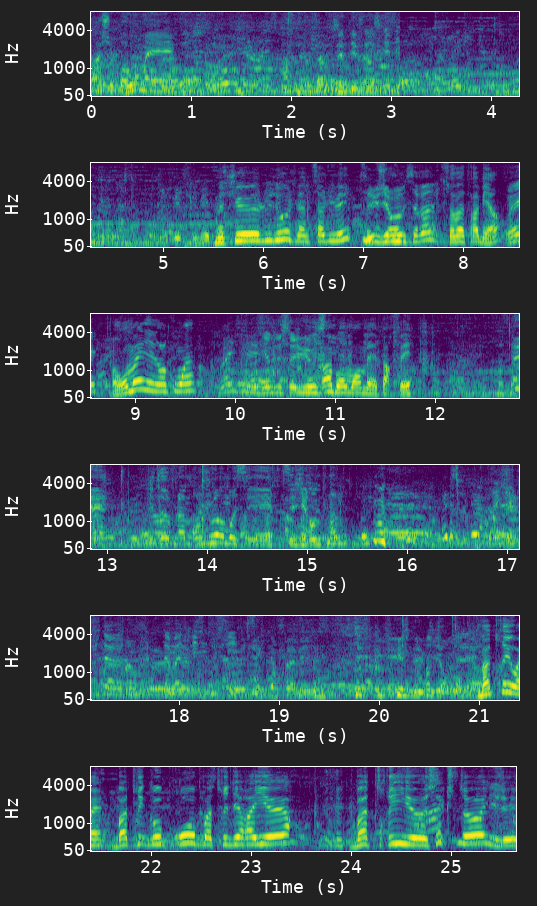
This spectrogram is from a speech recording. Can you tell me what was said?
Ah, je sais pas où, mais. Vous êtes Monsieur Ludo, je viens de saluer. Salut Jérôme, ça va? Ça va très bien. Ouais. Romain, il est dans le coin. Ouais, je viens de saluer aussi. Ah bon, bon, mais parfait. Les deux flammes, bonjour, moi c'est Jérôme Flamme. T'as cherché ta, ton- ta batterie ce coup-ci Batterie, ouais. Batterie GoPro, batterie dérailleur, batterie euh, sextoy, j'ai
